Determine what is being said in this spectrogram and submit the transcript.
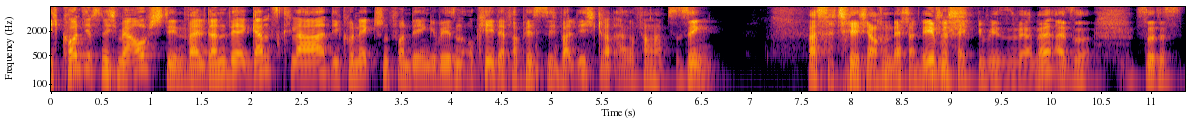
ich konnte jetzt nicht mehr aufstehen, weil dann wäre ganz klar die Connection von denen gewesen, okay, der verpisst sich, weil ich gerade angefangen habe zu singen. Was natürlich auch ein netter Nebeneffekt gewesen wäre, ne? Also, so das.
